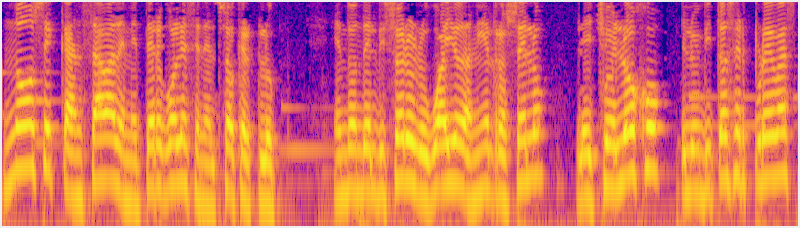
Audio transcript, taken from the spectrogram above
No se cansaba de meter goles en el Soccer Club, en donde el visor uruguayo Daniel Roselo le echó el ojo y lo invitó a hacer pruebas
